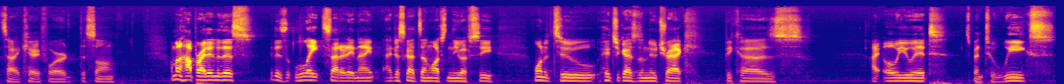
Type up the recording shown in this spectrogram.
that's how I carry forward the song. I'm gonna hop right into this. It is late Saturday night. I just got done watching the UFC. Wanted to hit you guys with a new track because I owe you it. It's been two weeks.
